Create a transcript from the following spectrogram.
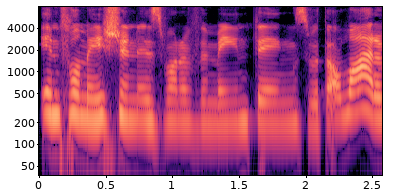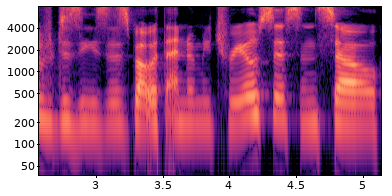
inflammation is one of the main things with a lot of diseases, but with endometriosis. And so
